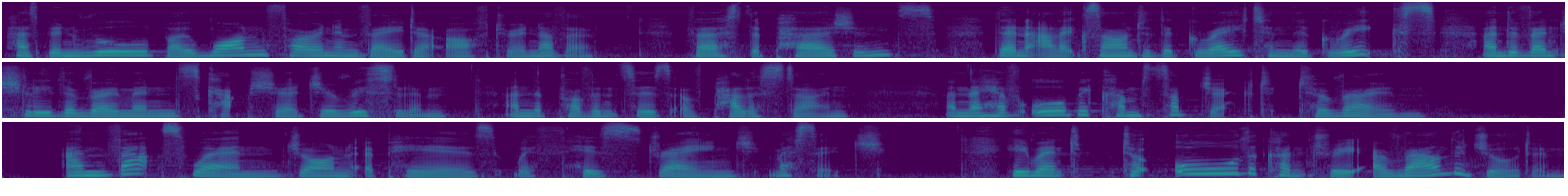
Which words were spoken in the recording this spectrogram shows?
has been ruled by one foreign invader after another. First the Persians, then Alexander the Great and the Greeks, and eventually the Romans capture Jerusalem and the provinces of Palestine, and they have all become subject to Rome. And that's when John appears with his strange message. He went to all the country around the Jordan,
